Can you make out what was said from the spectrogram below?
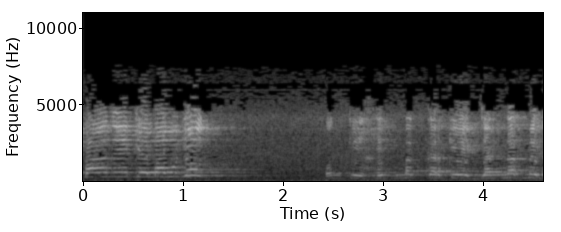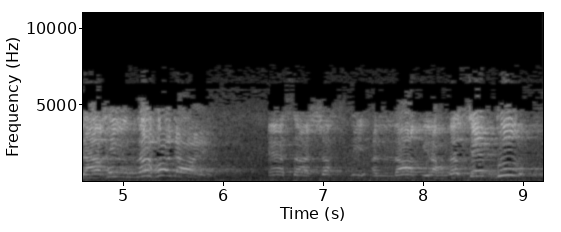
پانے کے باوجود ان کی خدمت کر کے جنت میں داخل نہ ہو جائے، ایسا شخص بھی اللہ کی رحمت سے دور ہو۔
